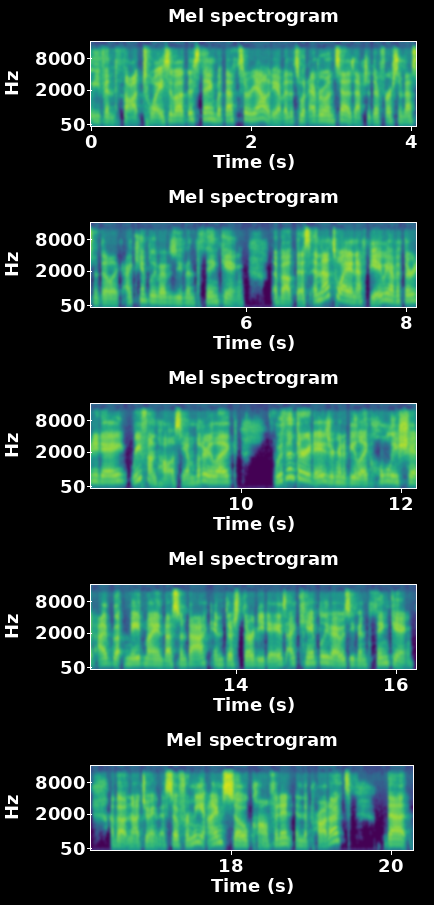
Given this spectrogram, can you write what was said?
even thought twice about this thing. But that's the reality of it. That's what everyone says after their first investment. They're like, I can't believe I was even thinking about this. And that's why in FBA, we have a 30 day refund policy. I'm literally like, within 30 days, you're going to be like, holy shit, I've got made my investment back in just 30 days. I can't believe I was even thinking about not doing this. So for me, I'm so confident in the product that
